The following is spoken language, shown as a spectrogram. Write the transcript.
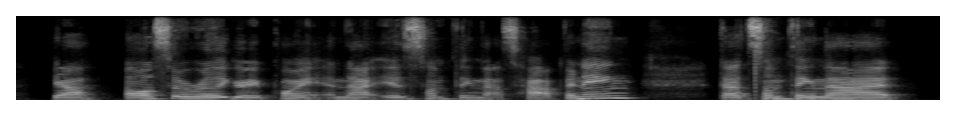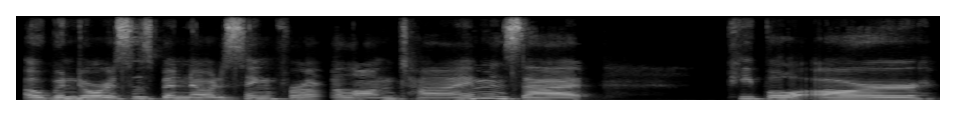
yeah, also a really great point. And that is something that's happening. That's something that Open Doors has been noticing for a long time is that people are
